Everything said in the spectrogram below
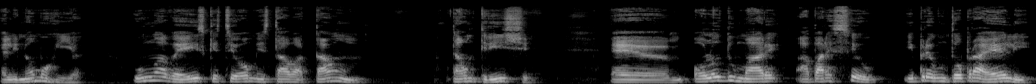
Ele não morria. Uma vez que este homem estava tão, tão triste, é, Olodumare apareceu e perguntou para ele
